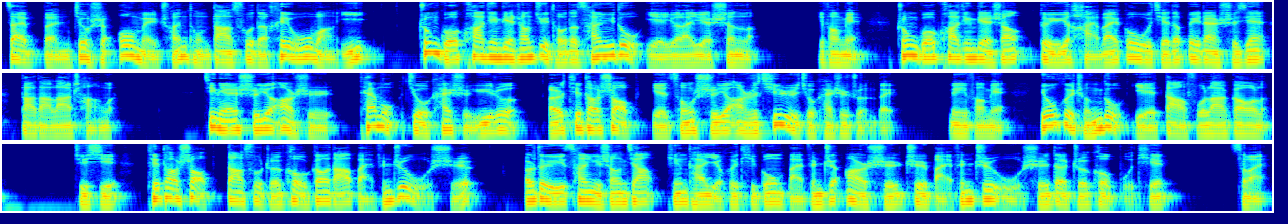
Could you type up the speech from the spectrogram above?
在本就是欧美传统大促的黑五网一，中国跨境电商巨头的参与度也越来越深了。一方面，中国跨境电商对于海外购物节的备战时间大大拉长了。今年十月二十日，Temu 就开始预热，而 TikTok Shop 也从十月二十七日就开始准备。另一方面，优惠程度也大幅拉高了。据悉，TikTok Shop 大促折扣高达百分之五十，而对于参与商家，平台也会提供百分之二十至百分之五十的折扣补贴。此外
